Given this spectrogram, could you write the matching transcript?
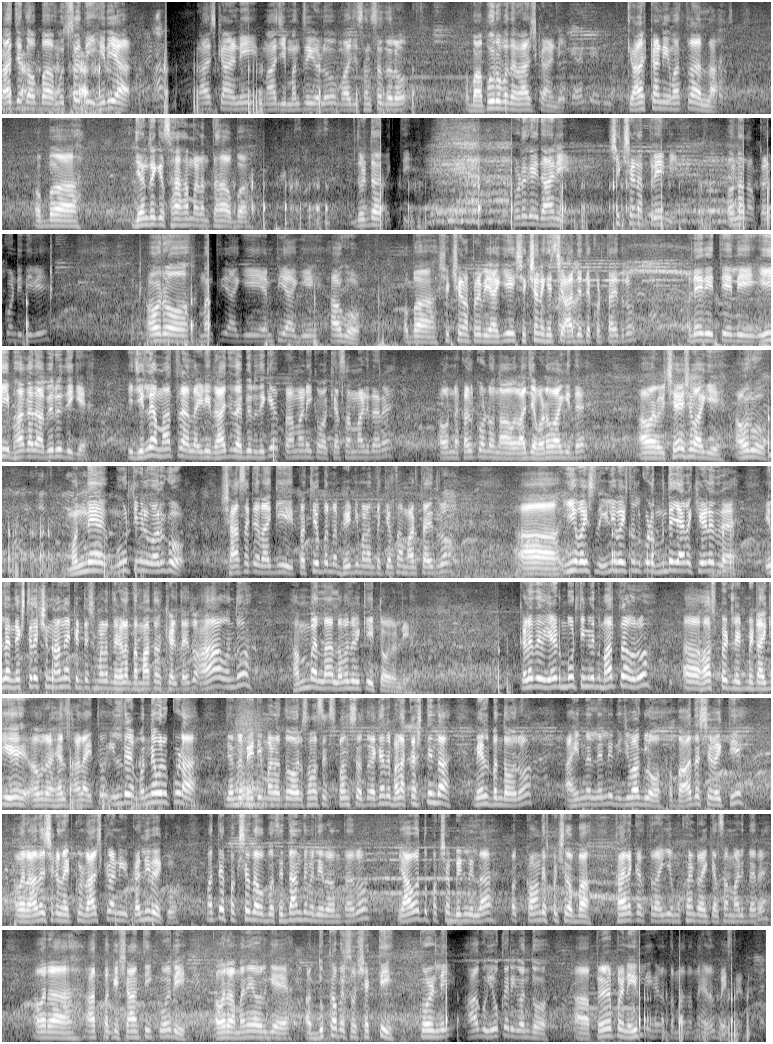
ರಾಜ್ಯದ ಒಬ್ಬ ಮುತ್ಸದಿ ಹಿರಿಯ ರಾಜಕಾರಣಿ, ಮಾಜಿ ಮಂತ್ರಿಗಳು, ಮಾಜಿ ಸಂಸದರು, ಒಬ್ಬ ಅಪೂರ್ವದ ರಾಜಕಾರಣಿ. ರಾಜಕಾರಣಿ ಮಾತ್ರ ಅಲ್ಲ, ಒಬ್ಬ ಜನರಿಗೆ ಸಹಾಯ ಮಾಡಂತಹ ಒಬ್ಬ ದೊಡ್ಡ ವ್ಯಕ್ತಿ, ಕೊಡುಗೈ ದಾನಿ, ಶಿಕ್ಷಣ ಪ್ರೇಮಿ. ಅವನ್ನ ನಾವು ಕಳ್ಕೊಂಡಿದ್ದೀವಿ. ಅವರು ಮಂತ್ರಿಯಾಗಿ ಎಂ ಪಿ ಆಗಿ ಹಾಗೂ ಒಬ್ಬ ಶಿಕ್ಷಣ ಪ್ರೇಮಿಯಾಗಿ ಶಿಕ್ಷಣಕ್ಕೆ ಹೆಚ್ಚು ಆದ್ಯತೆ ಕೊಡ್ತಾಯಿದ್ರು ಅದೇ ರೀತಿಯಲ್ಲಿ ಈ ಭಾಗದ ಅಭಿವೃದ್ಧಿಗೆ, ಈ ಜಿಲ್ಲೆ ಮಾತ್ರ ಅಲ್ಲ, ಇಡೀ ರಾಜ್ಯದ ಅಭಿವೃದ್ಧಿಗೆ ಪ್ರಾಮಾಣಿಕವಾಗಿ ಕೆಲಸ ಮಾಡಿದ್ದಾರೆ. ಅವ್ರನ್ನ ಕಳ್ಕೊಂಡು ನಾವು ರಾಜ್ಯ ಬಡವಾಗಿದೆ. ಅವರ ವಿಶೇಷವಾಗಿ ಅವರು ಮೊನ್ನೆ ಮೂರು ತಿಂಗಳವರೆಗೂ ಶಾಸಕರಾಗಿ ಪ್ರತಿಯೊಬ್ಬರನ್ನ ಭೇಟಿ ಮಾಡೋಂಥ ಕೆಲಸ ಮಾಡ್ತಾಯಿದ್ರು ಈ ವಯಸ್ಸು ಇಳಿ ವಯಸ್ಸಿನಲ್ಲಿ ಕೂಡ ಮುಂದೆ ಯಾರೋ ಕೇಳಿದ್ರೆ, ಇಲ್ಲ ನೆಕ್ಸ್ಟ್ ಎಲೆಕ್ಷನ್ ನಾನೇ ಕಂಟೆಸ್ಟ್ ಮಾಡೋದು ಹೇಳೋಂಥ ಮಾತನ್ನು ಕೇಳ್ತಾಯಿದ್ರು ಆ ಒಂದು ಹಂಬಲ್ಲ ಲವಲವಿಕೆ ಇತ್ತು ಅವರಲ್ಲಿ. ಕಳೆದ ಎರಡು ಮೂರು ತಿಂಗಳಿಂದ ಮಾತ್ರ ಅವರು ಹಾಸ್ಪಿಟ್ಲ್ ಅಡ್ಮಿಟ್ ಆಗಿ ಅವರ ಹೆಲ್ತ್ ಹಾಳಾಯಿತು. ಇಲ್ಲದೆ ಮೊನ್ನೆವರು ಕೂಡ ಜನರು ಭೇಟಿ ಮಾಡೋದು ಅವರ ಸಮಸ್ಯೆಗೆ ಸ್ಪಂದಿಸೋದು ಯಾಕಂದರೆ ಭಾಳ ಕಷ್ಟದಿಂದ ಮೇಲೆ ಬಂದವರು. ಆ ಹಿನ್ನೆಲೆಯಲ್ಲಿ ನಿಜವಾಗ್ಲೂ ಒಬ್ಬ ಆದರ್ಶ ವ್ಯಕ್ತಿ ಅವರ ಆದರ್ಶಗಳನ್ನ ಇಟ್ಕೊಂಡು ರಾಜಕಾರಣಿಗೆ ಕಲಿಬೇಕು. ಮತ್ತು ಪಕ್ಷದ ಒಬ್ಬ ಸಿದ್ಧಾಂತ ಮೇಲೆ ಇರುವಂಥವ್ರು ಯಾವತ್ತೂ ಪಕ್ಷ ಬಿಡಲಿಲ್ಲ. ಕಾಂಗ್ರೆಸ್ ಪಕ್ಷದ ಒಬ್ಬ ಕಾರ್ಯಕರ್ತರಾಗಿ ಮುಖಂಡರಾಗಿ ಕೆಲಸ ಮಾಡಿದ್ದಾರೆ. ಅವರ ಆತ್ಮಕ್ಕೆ ಶಾಂತಿ ಕೋರಿ ಅವರ ಮನೆಯವರಿಗೆ ಆ ದುಃಖ ಭರಿಸುವ ಶಕ್ತಿ ಕೊಡಲಿ. ಹಾಗೂ ಯುವಕರಿಗೆ ಒಂದು ಆ, ಪ್ರೇರೇಪಣೆ ಇರಲಿ ಹೇಳೋಂಥ ಮಾತನ್ನು ಹೇಳೋದು ಬಯಸ್ತಾ ಇದ್ದೀನಿ.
